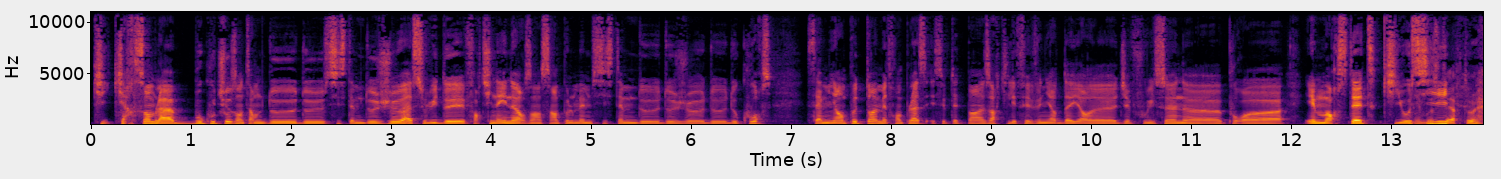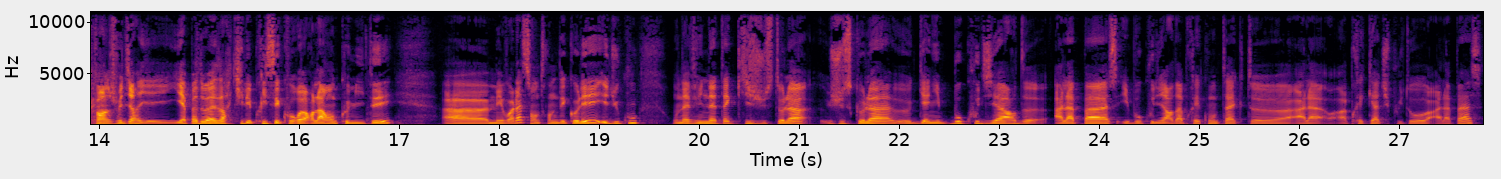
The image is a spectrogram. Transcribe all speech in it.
qui, qui, ressemble à beaucoup de choses en termes de, de système de jeu à celui des 49ers. Hein. C'est un peu le même système de, de jeu de, de, course. Ça a mis un peu de temps à mettre en place et c'est peut-être pas un hasard qu'il ait fait venir d'ailleurs euh, Jeff Wilson euh, pour et Morstead qui aussi. Enfin, je veux dire, il n'y a, pas de hasard qu'il ait pris ces coureurs là en comité. Euh, mais voilà, c'est en train de décoller. Et du coup, on avait une attaque qui juste là, jusque là, euh, gagnait beaucoup de yards à la passe et beaucoup de yards après contact, euh, après catch plutôt à la passe.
